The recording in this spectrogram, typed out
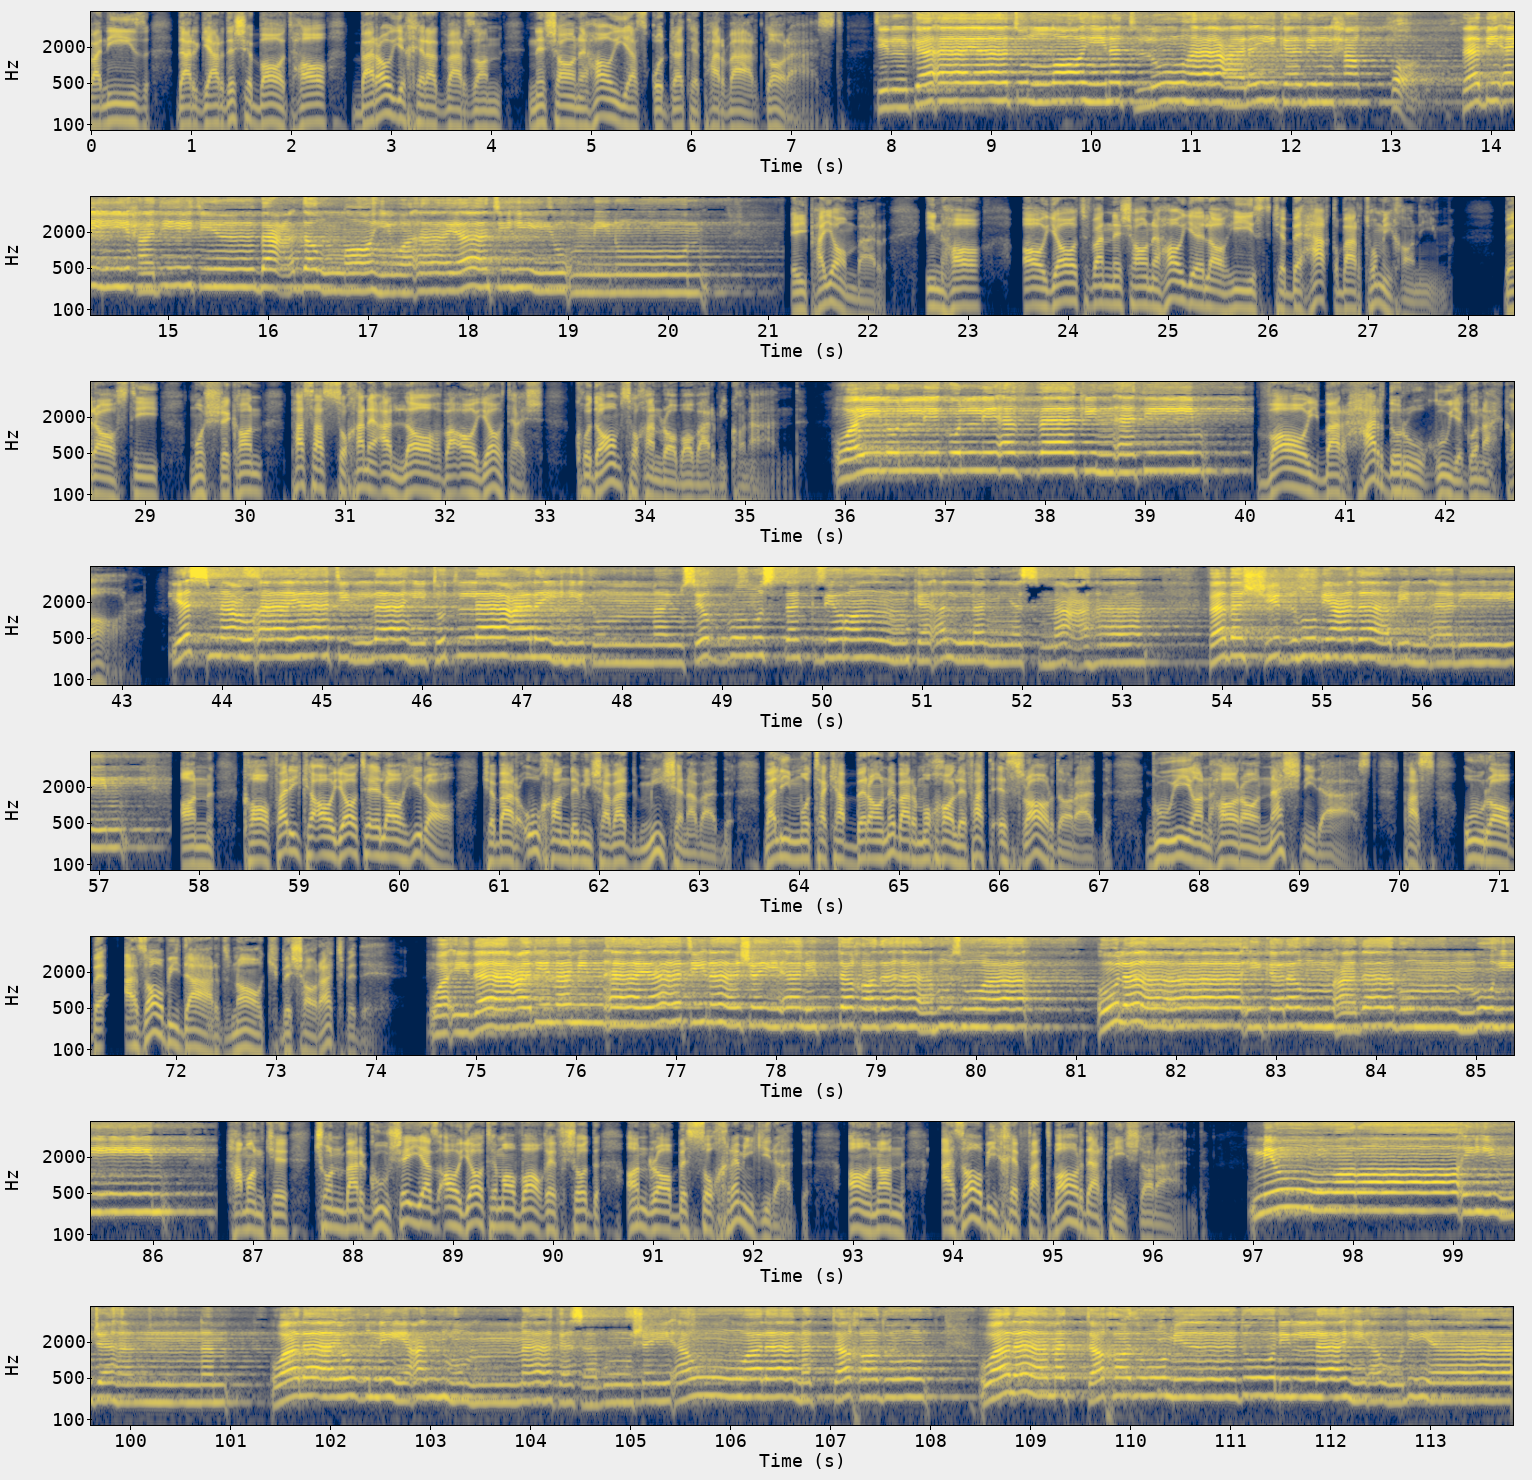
و نیز در گردش بادها برای خردورزان نشانه هایی از قدرت پروردگار است. تلك آيات الله نتلوها عليك بالحق. فبأي حديث بعد الله وآياته يؤمنون؟ ای پیامبر اینها آیات و نشانه های الهی است که به حق بر تو می‌خوانیم. به راستی مشرکان پس از سخن الله و آیاتش کدام سخن را باور می‌کنند؟ ويل لكل أفاك أثيم وای بر هر دروغگوی گنهکار يسمع آيات الله تتلى عليه ثم يصر مستكبرا كأن لم يسمعها. فبشره بعذاب أليم. آن کافری که آیات الهی را که بر او خوانده می شود می شنود ولی متکبرانه بر مخالفت اصرار دارد. گویی آنها را نشنیده است. پس او را به عذابی دردناک بشارت بده. وإذا علم من آياتنا شيئا اتخذها هزوا أولئك لهم عذاب مهين همان که چون بر گوشه ای از آیات ما واقف شد آن را به سخره می‌گیرد. آنان عذابی خفتبار در پیش دارند. من ورائهم جهنم ولا يغني عنهم ما كسبوا شيئا ولا اتخذوا ولا ما اتخذوا من دون الله أولياء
